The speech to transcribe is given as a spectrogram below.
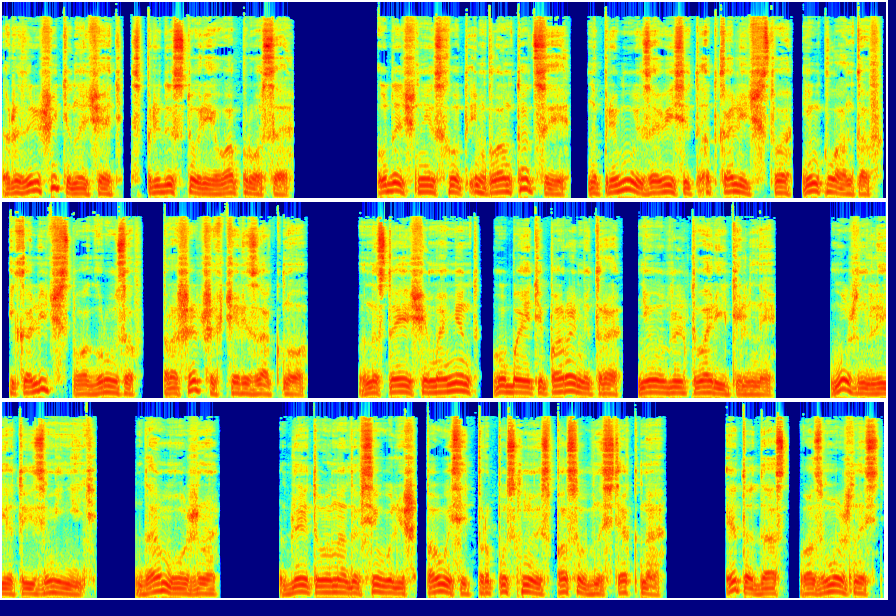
Разрешите начать с предыстории вопроса. Удачный исход имплантации напрямую зависит от количества имплантов и количества грузов, прошедших через окно. В настоящий момент оба эти параметра неудовлетворительны. Можно ли это изменить? Да, можно. Для этого надо всего лишь повысить пропускную способность окна. Это даст возможность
